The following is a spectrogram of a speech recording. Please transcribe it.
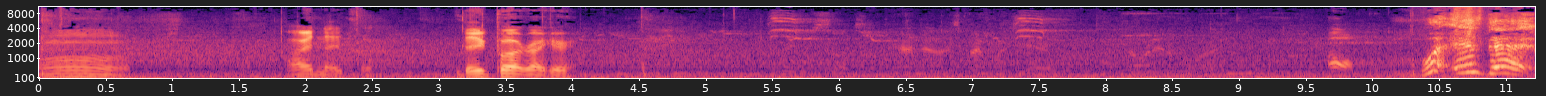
Mm. All right, Nathan. Big putt right here. What is that?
